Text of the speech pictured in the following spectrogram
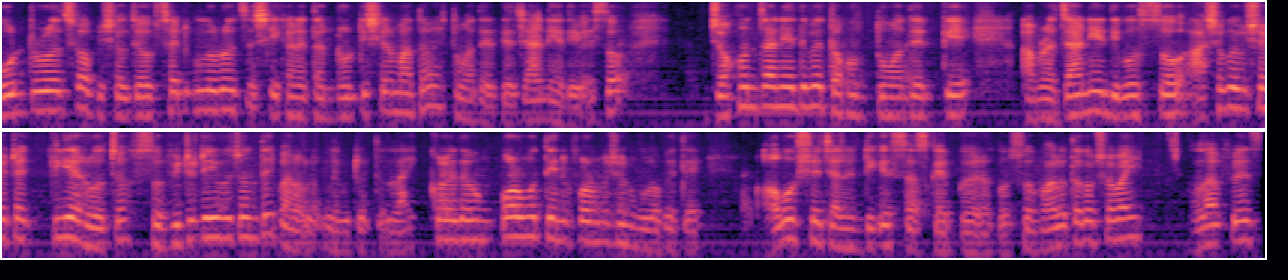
বোর্ড রয়েছে অফিসিয়াল যে ওয়েবসাইটগুলো রয়েছে, সেখানে তার নোটিশের মাধ্যমে তোমাদেরকে জানিয়ে দিবে। সো যখন জানিয়ে দেবে, তখন তোমাদেরকে আমরা জানিয়ে দিব। সো আশা করি বিষয়টা ক্লিয়ার হচ্ছে সো ভিডিওটি এই পর্যন্তই। ভালো লাগলে ভিডিওতে লাইক করে দেবো এবং পরবর্তী ইনফরমেশনগুলো পেতে অবশ্যই চ্যানেলটিকে সাবস্ক্রাইব করে রাখো। সো ভালো থাকো সবাই। আল্লাহ হাফিজ।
